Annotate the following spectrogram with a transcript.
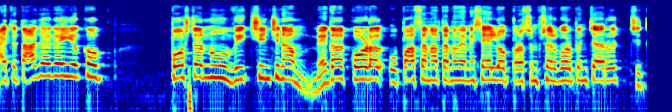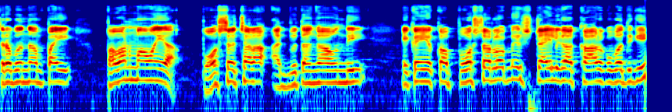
అయితే తాజాగా ఈ యొక్క పోస్టర్ను వీక్షించిన మెగా కోడల్ ఉపాసన తనదైన శైలిలో ప్రశంసలు కురిపించారు. చిత్రబృందంపై పవన్ మామయ్య పోస్టర్ చాలా అద్భుతంగా ఉంది. ఇక ఈ యొక్క పోస్టర్లో మీరు స్టైల్గా కారుకు బతికి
